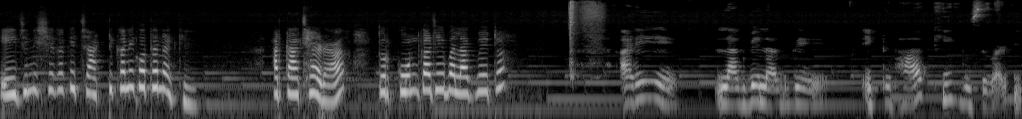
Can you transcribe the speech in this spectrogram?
এই জিনিস শেখা কি চারটিখানি কথা নাকি? আর তাছাড়া তোর কোন কাজেই বা লাগবে এটা? আরে লাগবে লাগবে। একটু ভাব ঠিক বুঝতে পারবি।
